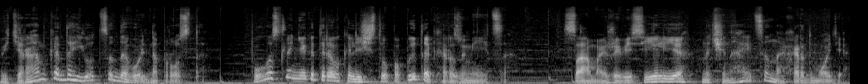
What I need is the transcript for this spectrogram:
ветеранка дается довольно просто. После некоторого количества попыток, разумеется. Самое же веселье начинается на хардмоде.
